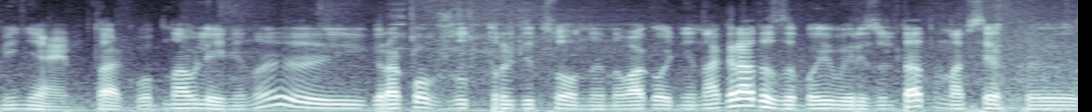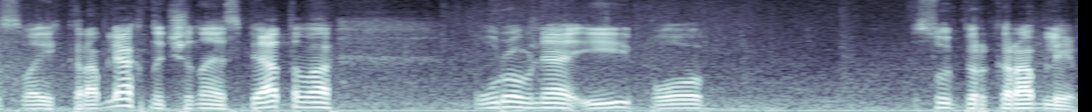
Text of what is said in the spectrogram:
меняем. Так, в обновлении. Ну, игроков ждут традиционные новогодние награды за боевые результаты на всех э, своих кораблях, начиная с пятого уровня и по супер корабли.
